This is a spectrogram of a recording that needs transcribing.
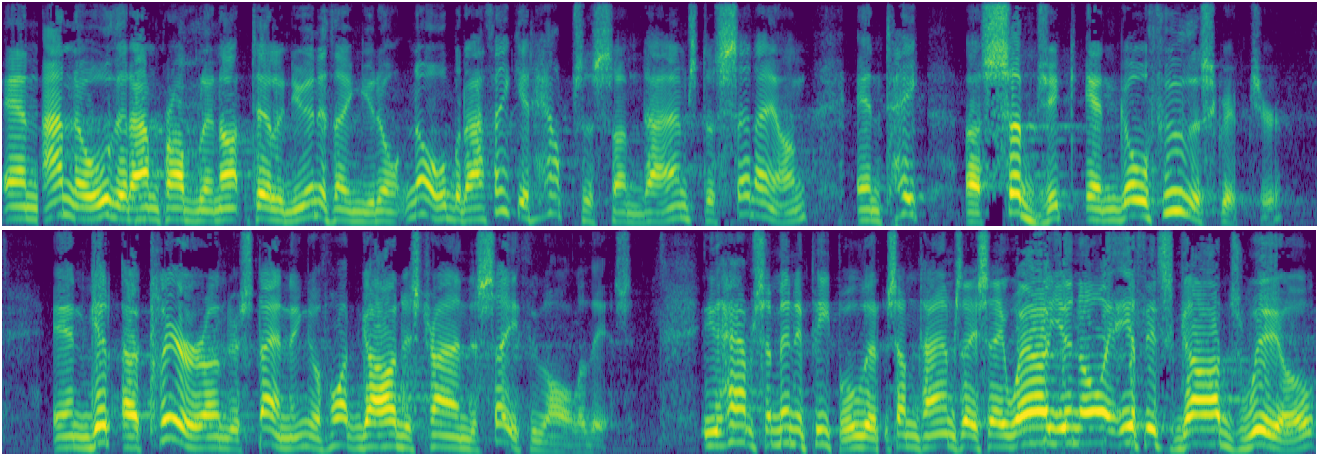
And I know that I'm probably not telling you anything you don't know, but I think it helps us sometimes to sit down and take a subject and go through the Scripture and get a clearer understanding of what God is trying to say through all of this. You have so many people that sometimes they say, well, you know, if it's God's will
